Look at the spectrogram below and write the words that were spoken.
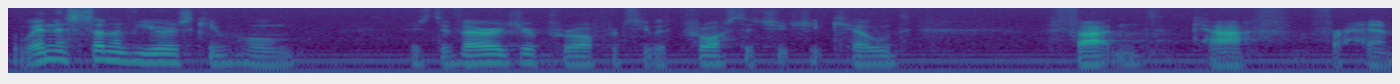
But when the son of yours came home, who's devoured your property with prostitutes, you killed the fattened calf for him.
